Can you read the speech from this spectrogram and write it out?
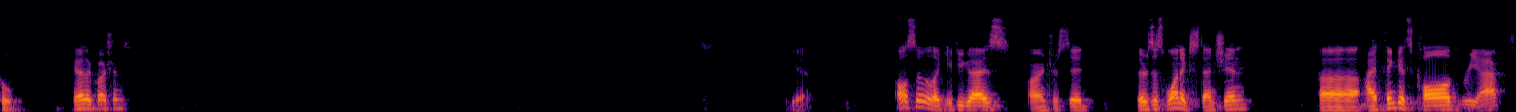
Cool. Any other questions? Yeah. Also, like if you guys are interested, there's this one extension. Uh, I think it's called React.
